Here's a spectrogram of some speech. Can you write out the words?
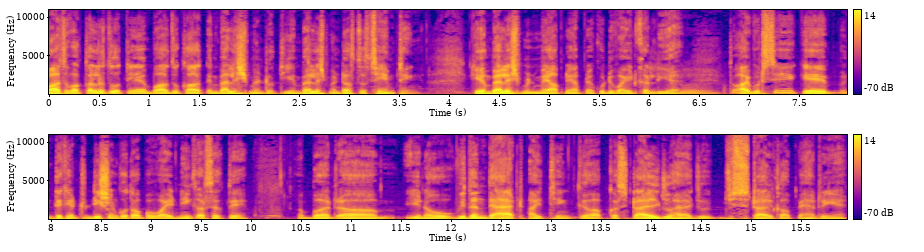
बाज़ कलर्स होते हैं बाज़ अवत एम्बेलिशमेंट होती है। एम्बेलिशमेंट आज द सेम थिंग कि एम्बेलिशमेंट में आपने अपने को डिवाइड कर लिया है हम्म। तो आई वुड से कि देखें ट्रेडिशन को तो आप अवॉइड नहीं कर सकते but you know within that I think आपका स्टाइल जो है जो जिस स्टाइल का आप पहन रही हैं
